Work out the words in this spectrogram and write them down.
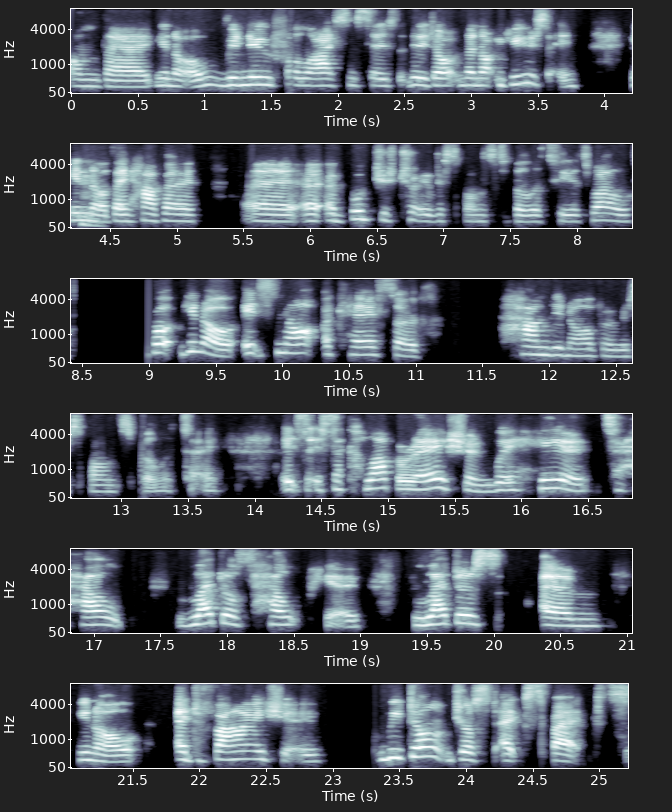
on their, you know, renew for licenses that they don't, they're not using. You mm. know, they have a, a, a budgetary responsibility as well. But you know, it's not a case of handing over responsibility. It's it's a collaboration. We're here to help. Let us help you. Let us, um, you know, advise you we don't just expect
